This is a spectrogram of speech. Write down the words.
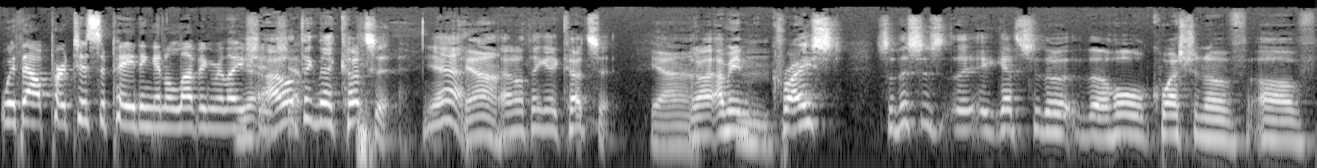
without participating in a loving relationship. Yeah, I don't think that cuts it. Yeah, Yeah. I don't think it cuts it. Yeah. You know, I mean, Christ. So this is it gets to the the whole question of of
